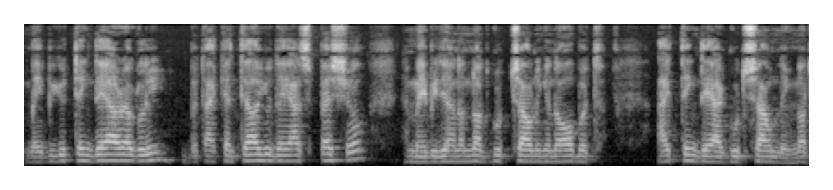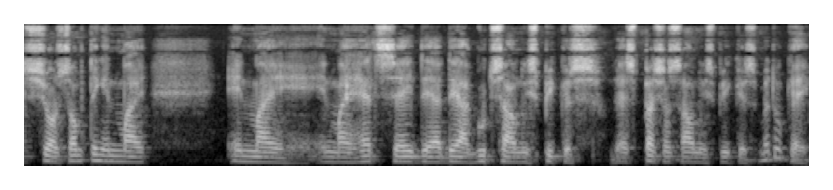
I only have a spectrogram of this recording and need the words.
maybe you think they are ugly but I can tell you they are special and maybe they are not good sounding at all but I think they are good sounding not sure something in my in my in my head say they are they are good sounding speakers they're special sounding speakers but okay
